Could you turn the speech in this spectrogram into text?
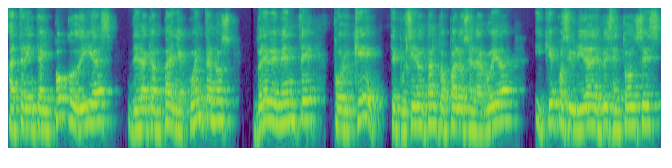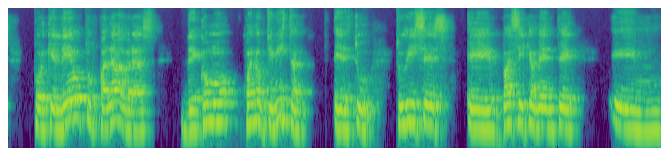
a treinta y poco días de la campaña. Cuéntanos brevemente por qué te pusieron tantos palos en la rueda y qué posibilidades ves entonces, porque leo tus palabras de cómo, cuán optimista eres tú. Tú dices, eh, básicamente, em,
